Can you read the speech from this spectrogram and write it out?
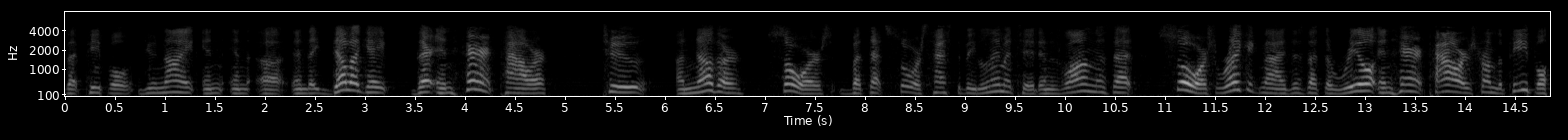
that people unite in, in, uh, and they delegate their inherent power to another source, but that source has to be limited. And as long as that source recognizes that the real inherent power is from the people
